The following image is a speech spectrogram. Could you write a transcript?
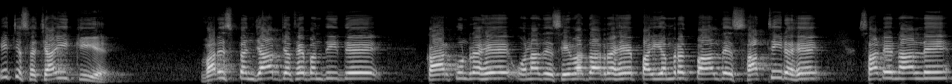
ਇਹ ਚ ਸਚਾਈ ਕੀ ਹੈ? ਵਾਰਿਸ ਪੰਜਾਬ ਜਥੇਬੰਦੀ ਦੇ ਕਾਰਕੁਨ ਰਹੇ, ਉਹਨਾਂ ਦੇ ਸੇਵਾਦਾਰ ਰਹੇ, ਭਾਈ ਅੰਮ੍ਰਿਤਪਾਲ ਦੇ ਸਾਥੀ ਰਹੇ। ਸਾਡੇ ਨਾਲ ਨੇ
